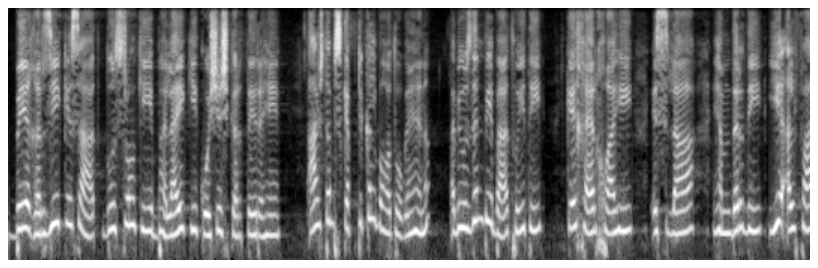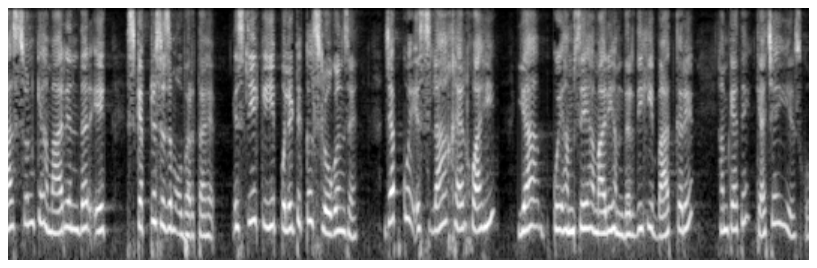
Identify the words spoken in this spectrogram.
بے غرضی کے ساتھ دوسروں کی بھلائی کی کوشش کرتے رہیں آج تو ہم اسکیپٹیکل بہت ہو گئے ہیں نا۔ ابھی اس دن بھی بات ہوئی تھی کہ خیر خواہی، اصلاح، ہمدردی، یہ الفاظ سن کے ہمارے اندر ایک اسکیپٹسزم ابھرتا ہے۔ اس لیے کہ یہ پولیٹیکل سلوگنز ہیں۔ جب کوئی اصلاح خیر خواہی یا کوئی ہم سے ہماری ہمدردی کی بات کرے، ہم کہتے ہیں، کیا چاہیے اس کو؟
